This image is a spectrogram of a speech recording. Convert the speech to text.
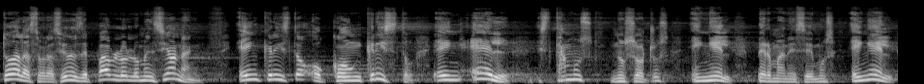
Todas las oraciones de Pablo lo mencionan. En Cristo o con Cristo. En Él. Estamos nosotros en Él. Permanecemos en Él.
